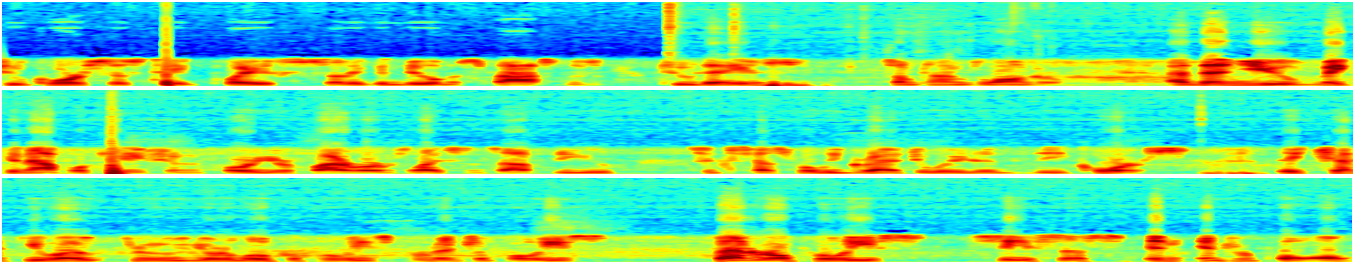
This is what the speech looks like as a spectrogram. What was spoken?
two courses take place, so they can do them as fast as two days, sometimes longer. And then you make an application for your firearms license after you've successfully graduated the course. They check you out through your local police, provincial police, federal police, CSIS, and Interpol.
